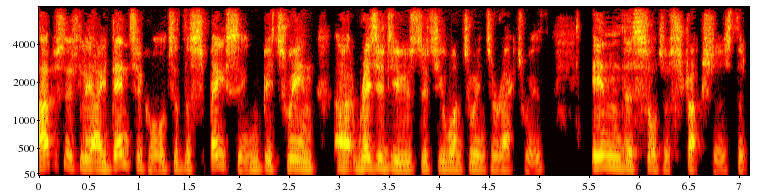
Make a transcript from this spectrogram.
absolutely identical to the spacing between uh, residues that you want to interact with in the sort of structures that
